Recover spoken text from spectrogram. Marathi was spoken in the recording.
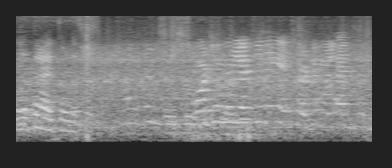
येत राह थोडंसं मोठ्या मुलाची नाही छोट्या मुलांची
